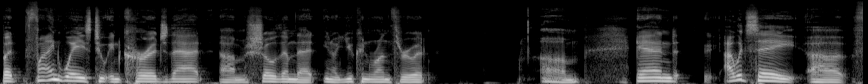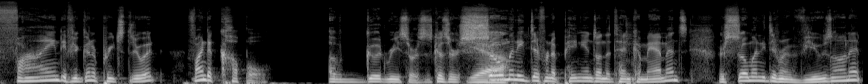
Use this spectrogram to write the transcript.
but find ways to encourage that um, show them that you know you can run through it um, and i would say uh, find if you're going to preach through it find a couple of good resources because there's Yeah. so many different opinions on the 10 commandments there's so many different views on it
